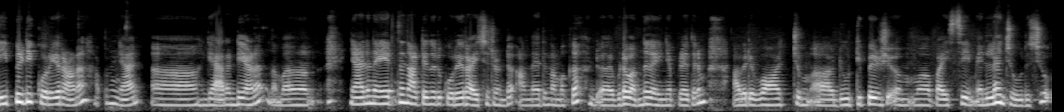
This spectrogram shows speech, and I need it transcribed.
ഡി പി ഡി കൊറിയറാണ് അപ്പം ഞാൻ ഗ്യാരണ്ടിയാണ് നമ്മൾ ഞാൻ നേരത്തെ നാട്ടിൽ നിന്നൊരു കൊറിയർ അയച്ചിട്ടുണ്ട്. അന്നേരം നമുക്ക് ഇവിടെ വന്നു കഴിഞ്ഞപ്പോഴത്തേനും അവർ വാറ്റും ഡ്യൂട്ടി പേ പൈസയും എല്ലാം ചോദിച്ചു.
